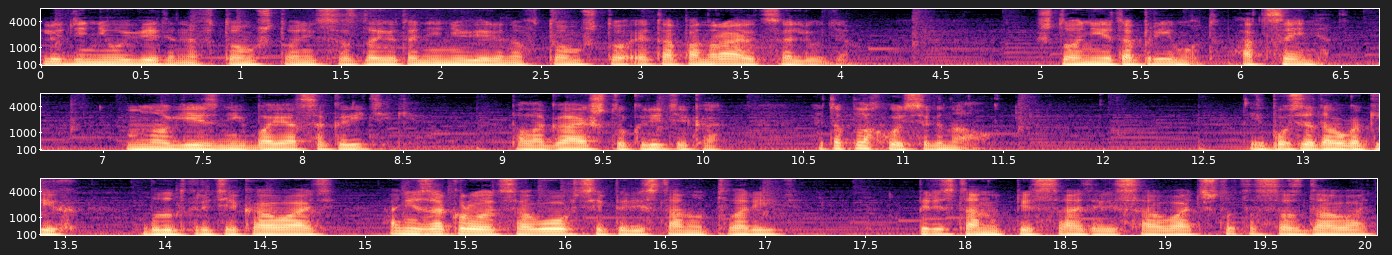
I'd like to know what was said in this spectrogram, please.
Люди не уверены в том, что они создают, они не уверены в том, что это понравится людям что они это примут, оценят. Многие из них боятся критики, полагая, что критика – это плохой сигнал. И после того, как их будут критиковать, они закроются вовсе, перестанут творить, перестанут писать, рисовать, что-то создавать.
